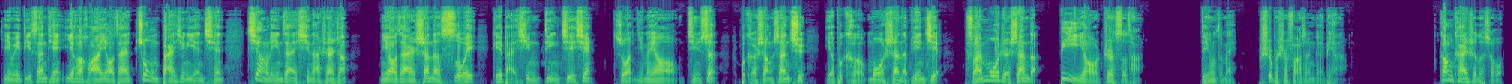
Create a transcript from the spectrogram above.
因为第三天耶和华要在众百姓眼前降临在西南山上。你要在山的四围给百姓定界限，说你们要谨慎。”不可上山去，也不可摸山的边界。凡摸着山的，必要治死他。弟兄姊妹，是不是发生改变了？刚开始的时候，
